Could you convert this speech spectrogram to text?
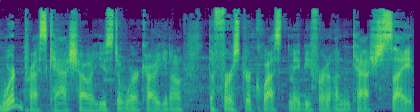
WordPress cache, how it used to work, how, you know, the first request maybe for an uncached site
